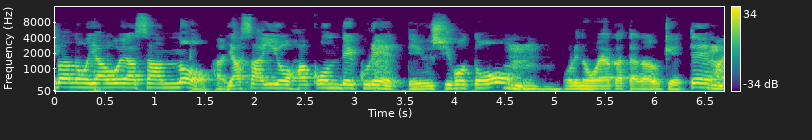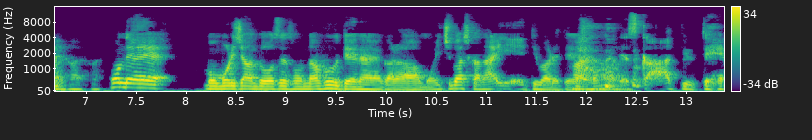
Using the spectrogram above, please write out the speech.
場の八百屋さんのはい野菜を運んでくれっていう仕事を、ううんん。俺の親方が受けて、はいはいはい。ほんで、もう森ちゃんどうせそんな風景なんやから、もう市場しかないでって言われて、はいほんまですかって言って、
